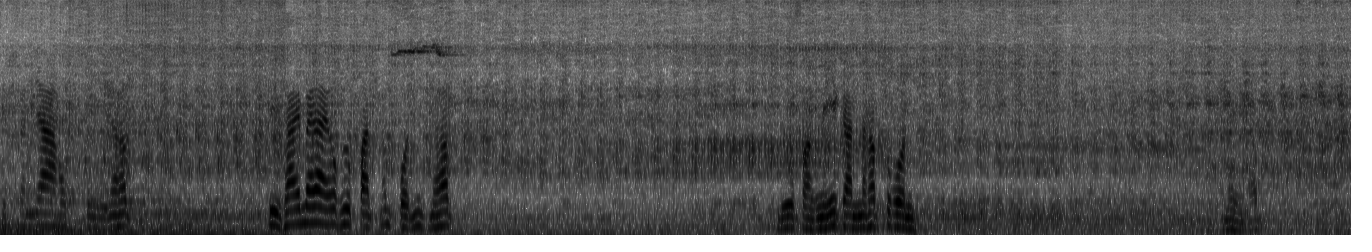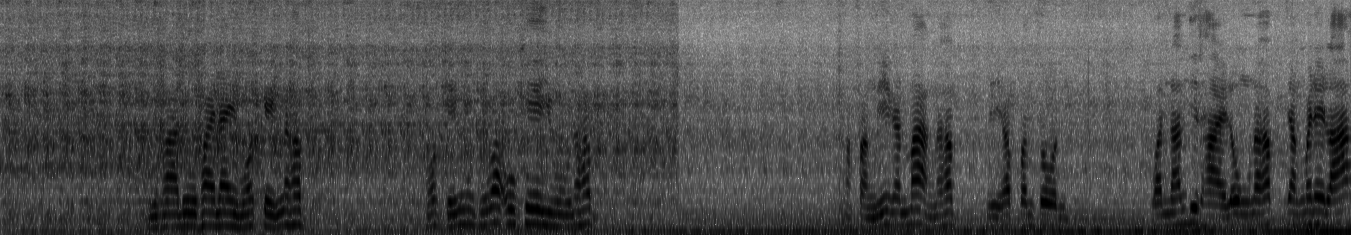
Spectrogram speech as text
10กันยา64นะครับ ที่ใช้ไม่ได้ก็คือปัดน้ำฝนนะครับ ดูฝั่งนี้กันนะครับทุกคน นี่ครับ มีพาดูภายในหัวเก๋งนะครับ หัวเก๋งยังถือว่าโอเคอยู่นะครับ มาฝั่งนี้กันบ้างนะครับนี่ครับคอนโซลวันนั้นที่ถ่ายลงนะครับ ยังไม่ได้ล้าง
